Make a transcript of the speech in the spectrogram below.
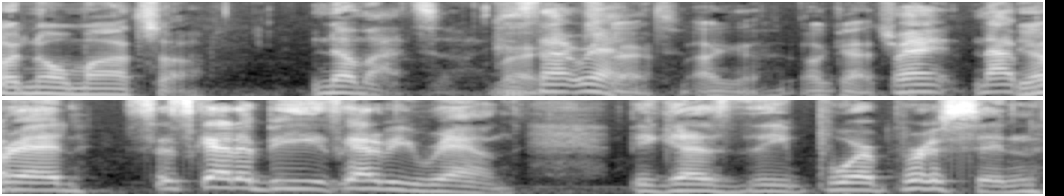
But no matzah. No matzah. It's not round. sorry. I got, I got you. Right? Not Yep. bread. So it's gotta be it's gotta be round. Because the poor person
